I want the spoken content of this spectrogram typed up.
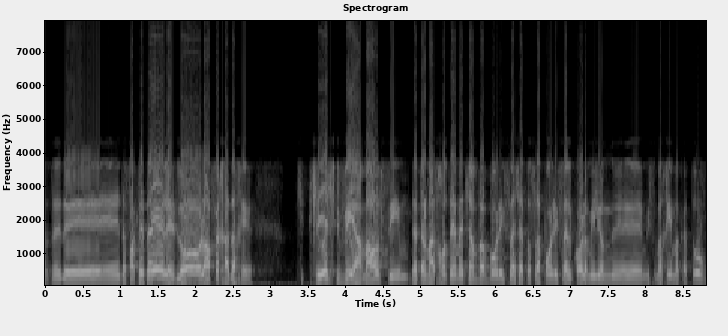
את אה, דפקת את הילד, לא, לא אף אחד אחר. כשיש תביעה, מה עושים? את יודעת על מה את חותמת שם בפוליסה, שאת עושה פוליסה על כל המיליון אה, מסמכים הכתוב?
